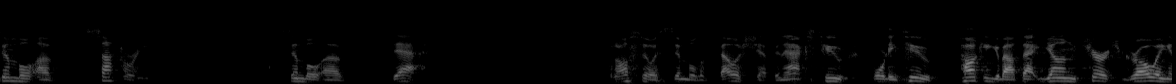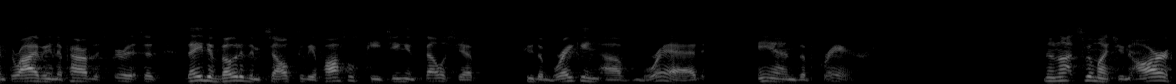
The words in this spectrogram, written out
symbol of suffering symbol of death, but also a symbol of fellowship. In Acts 2:42, talking about that young church growing and thriving in the power of the Spirit, it says they devoted themselves to the apostles' teaching and fellowship, to the breaking of bread and the prayers. Now, not so much in our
